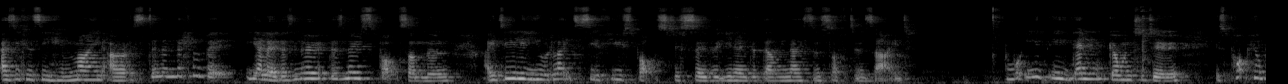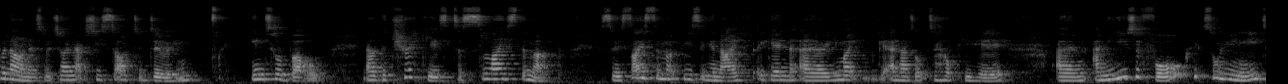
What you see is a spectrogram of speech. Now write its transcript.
as you can see here, mine are still a little bit yellow. There's no, there's no spots on them. Ideally, you would like to see a few spots just so that you know that they'll be nice and soft inside. And what you, you then go on to do is pop your bananas, which I've actually started doing, into a bowl. Now the trick is to slice them up. So slice them up using a knife. Again, uh, you might get an adult to help you here. Um, and use a fork, it's all you need.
